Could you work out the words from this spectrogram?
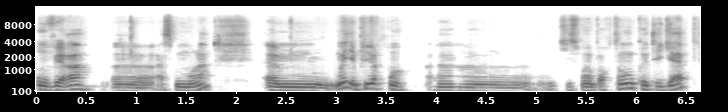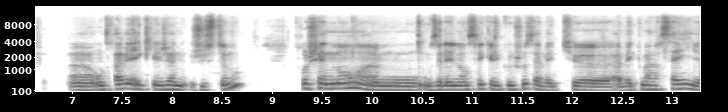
on, verra à ce moment-là. Moi, il y a plusieurs points qui sont importants côté Gap. Euh, on travaille avec les jeunes, justement. Prochainement, euh, vous allez lancer quelque chose avec, euh, avec Marseille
